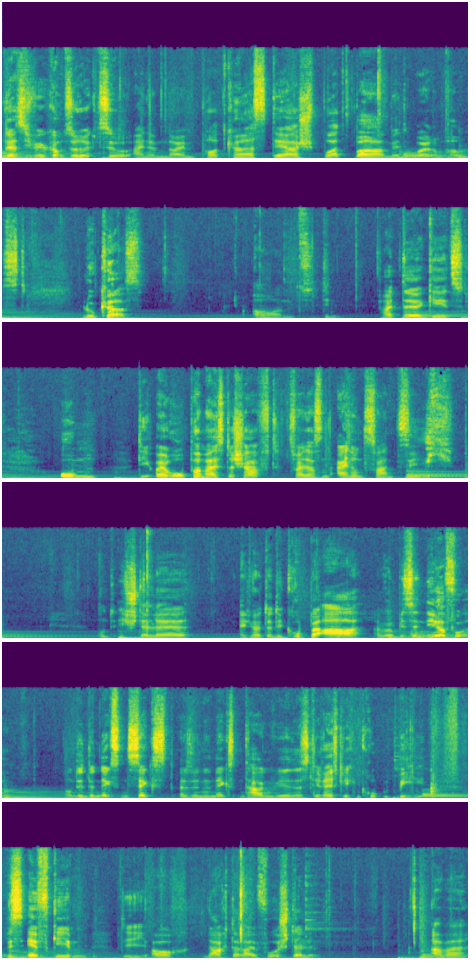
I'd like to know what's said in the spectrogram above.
und herzlich willkommen zurück zu einem neuen Podcast der Sportbar mit eurem Host Lukas. Und die, heute geht es um die Europameisterschaft 2021. Und ich stelle euch heute die Gruppe A einfach ein bisschen näher vor. Und in den nächsten sechs, also in den nächsten Tagen wird es die restlichen Gruppen B bis F geben, die ich auch nach der Reihe vorstelle. Aber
